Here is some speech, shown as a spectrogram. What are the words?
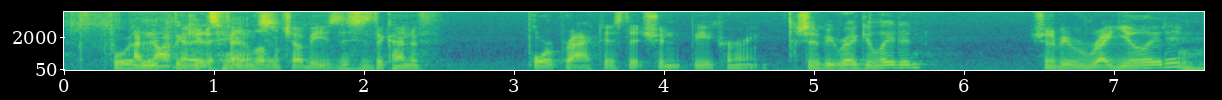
for I'm the, not going to kids' defend hands. little chubbies. This is the kind of poor practice that shouldn't be occurring. Should it be regulated? Should it be regulated? Mm-hmm.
